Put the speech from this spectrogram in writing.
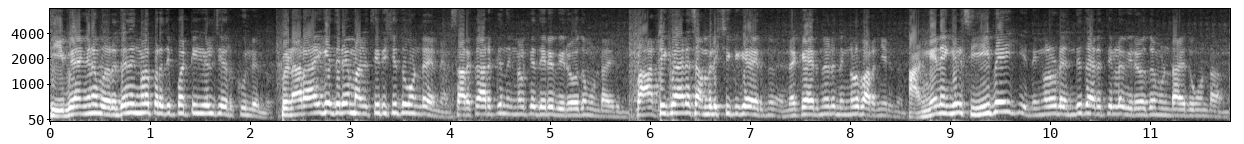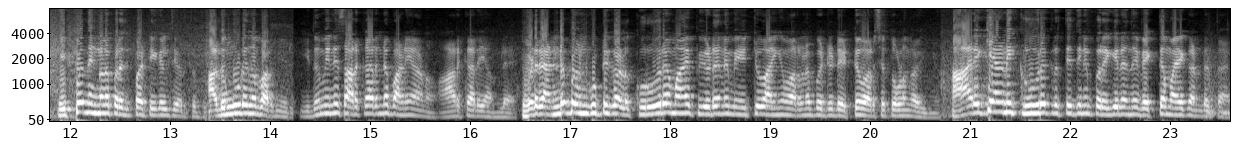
സി ബി ഐ അങ്ങനെ വെറുതെ നിങ്ങളെ പ്രതിപട്ടികയിൽ ചേർക്കൂലല്ലോ. പിണറായിക്കെതിരെ മത്സരിച്ചത് കൊണ്ട് തന്നെ സർക്കാർക്ക് നിങ്ങൾക്കെതിരെ വിരോധമുണ്ടായിരുന്നു പാർട്ടിക്കാരെ സംരക്ഷിക്കുകയായിരുന്നു. എന്നൊക്കെയായിരുന്നു നിങ്ങൾ പറഞ്ഞിരുന്നത്. അങ്ങനെയെങ്കിൽ സി ബി ഐക്ക് നിങ്ങളോട് എന്ത് തരത്തിലുള്ള വിരോധം ഉണ്ടായതുകൊണ്ടാണ് ഇപ്പൊ നിങ്ങളെ പ്രതിപട്ടികയിൽ ചേർത്തത്. അതും കൂടെ ഒന്ന് പറഞ്ഞു ഇതും ഇനി സർക്കാരിന്റെ പണിയാണോ? ആർക്കറിയാം അല്ലേ ഇവിടെ രണ്ട് പെൺകുട്ടികൾ ക്രൂരമായ പീഡനം ഏറ്റുവാങ്ങി മരണപ്പെട്ടിട്ട് എട്ട് വർഷത്തോളം കഴിഞ്ഞു. ആരൊക്കെയാണ് ഈ ക്രൂരകൃത്യത്തിന് പിറകിലെന്ന് വ്യക്തമായി കണ്ടെത്താൻ?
